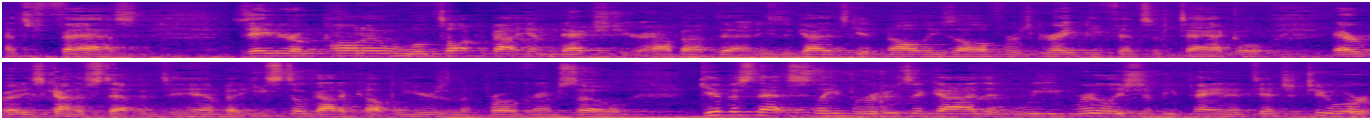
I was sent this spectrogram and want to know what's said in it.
That's fast. Xavier Okpono, we'll talk about him next year. How about that? He's a guy that's getting all these offers, great defensive tackle. Everybody's kind of stepping to him, but he's still got a couple years in the program. So give us that sleeper. Who's a guy that we really should be paying attention to, or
